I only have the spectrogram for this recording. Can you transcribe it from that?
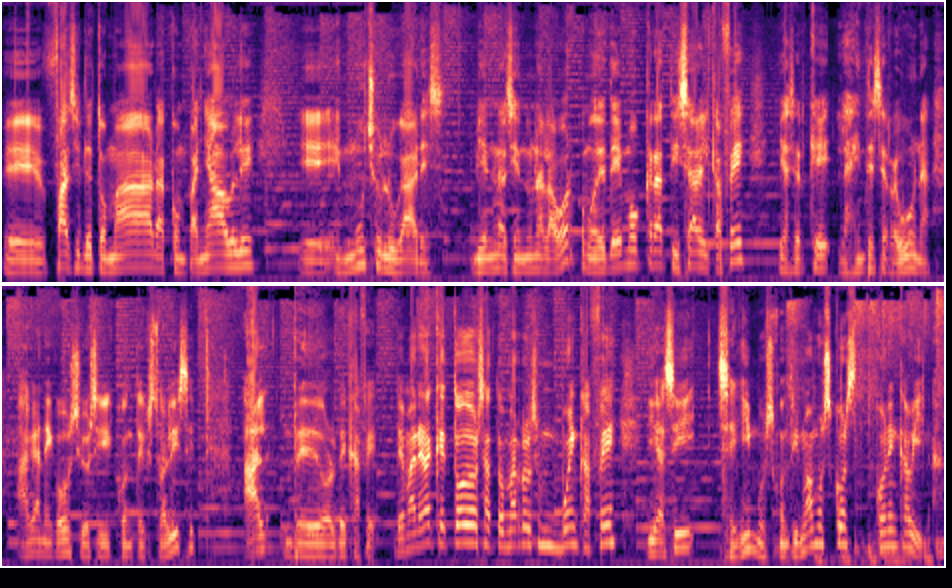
eh, fácil de tomar, acompañable eh, en muchos lugares. Vienen haciendo una labor como de democratizar el café y hacer que la gente se reúna, haga negocios y contextualice alrededor de café. De manera que todos a tomarnos un buen café y así seguimos, continuamos con, con En Cabina.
